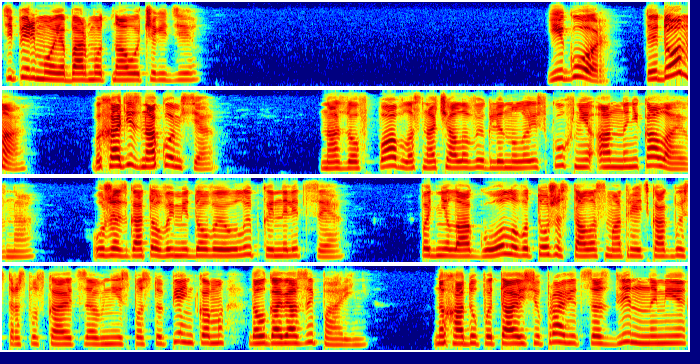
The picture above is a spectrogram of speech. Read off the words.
теперь мой обормот на очереди». «Егор, ты дома? Выходи, знакомься!» На зов Павла сначала выглянула из кухни Анна Николаевна, уже с готовой медовой улыбкой на лице подняла голову, тоже стала смотреть, как быстро спускается вниз по ступенькам долговязый парень, на ходу пытаясь управиться с длинными,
